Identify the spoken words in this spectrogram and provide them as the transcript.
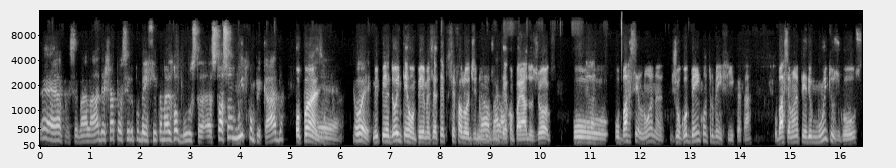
É, você vai lá deixar a torcida para o Benfica mais robusta. A situação é muito complicada. Ô, Panzi, é... Oi. me perdoa interromper, mas até porque você falou de não, não ter acompanhado os jogos, o, o Barcelona jogou bem contra o Benfica, tá? O Barcelona perdeu muitos gols.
